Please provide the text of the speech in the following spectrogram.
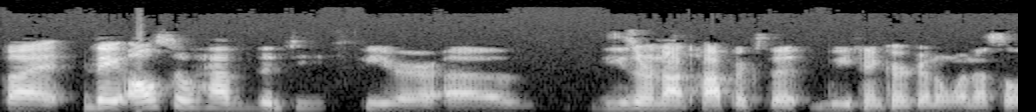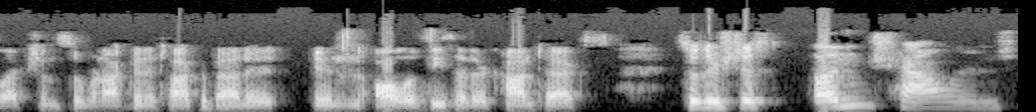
But they also have the deep fear of these are not topics that we think are going to win us elections, so we're not going to talk about it in all of these other contexts. So there's just unchallenged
